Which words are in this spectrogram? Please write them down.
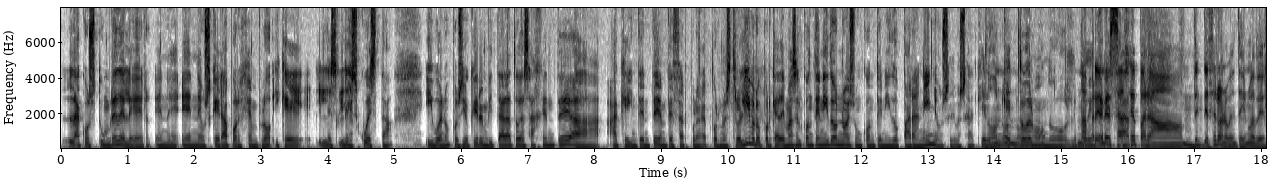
la costumbre de leer en, en euskera, por ejemplo, y que les, les cuesta. Y bueno, pues yo quiero invitar a toda esa gente a, a que intente empezar por, por nuestro libro, porque además el contenido no es un contenido para niños, eh, o sea, quiero No, no, que no, todo el no. Le Un puede aprendizaje interesar. para de, de 0 a 99.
